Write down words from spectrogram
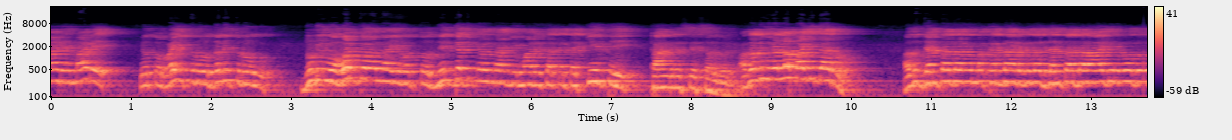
ಮಾಡಿ ಮಾಡಿ ಇವತ್ತು ರೈತರು, ದಲಿತರು ದುಡಿಯುವ ವರ್ಗವನ್ನು ಇವತ್ತು ನಿರ್ಗತಿಕರನ್ನಾಗಿ ಮಾಡಿರ್ತಕ್ಕಂಥ ಕೀರ್ತಿ ಕಾಂಗ್ರೆಸ್ಗೆ ಸಲ್ಲಬೇಕು ಅದರಲ್ಲಿ ಇವರೆಲ್ಲ ಭಾಗಿದಾರರು. ಅದು ಜನತಾದಳ ನಮ್ಮ ಕರ್ನಾಟಕದ ಜನತಾದಳ ಆಗಿರ್ಬೋದು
